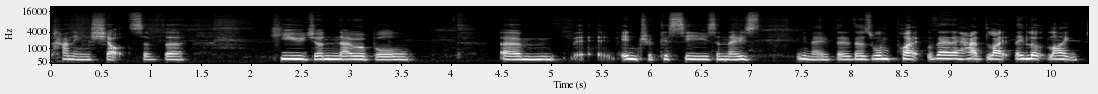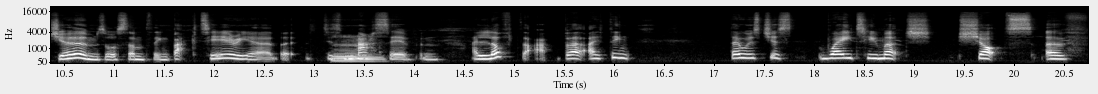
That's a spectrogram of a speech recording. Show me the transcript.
panning shots of the huge unknowable um intricacies and those you know there, there was one point where they had like they looked like germs or something bacteria that just Mm. massive and i loved that but i think there was just way too much shots of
